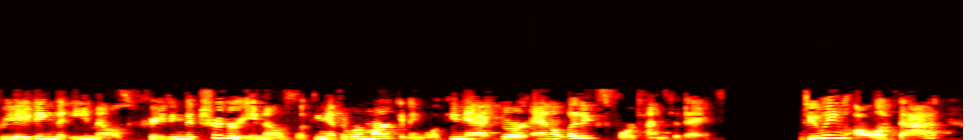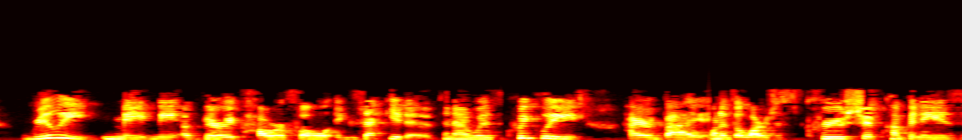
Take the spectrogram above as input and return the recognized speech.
Creating the emails, creating the trigger emails, looking at the remarketing, looking at your analytics four times a day. Doing all of that really made me a very powerful executive. And I was quickly hired by one of the largest cruise ship companies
